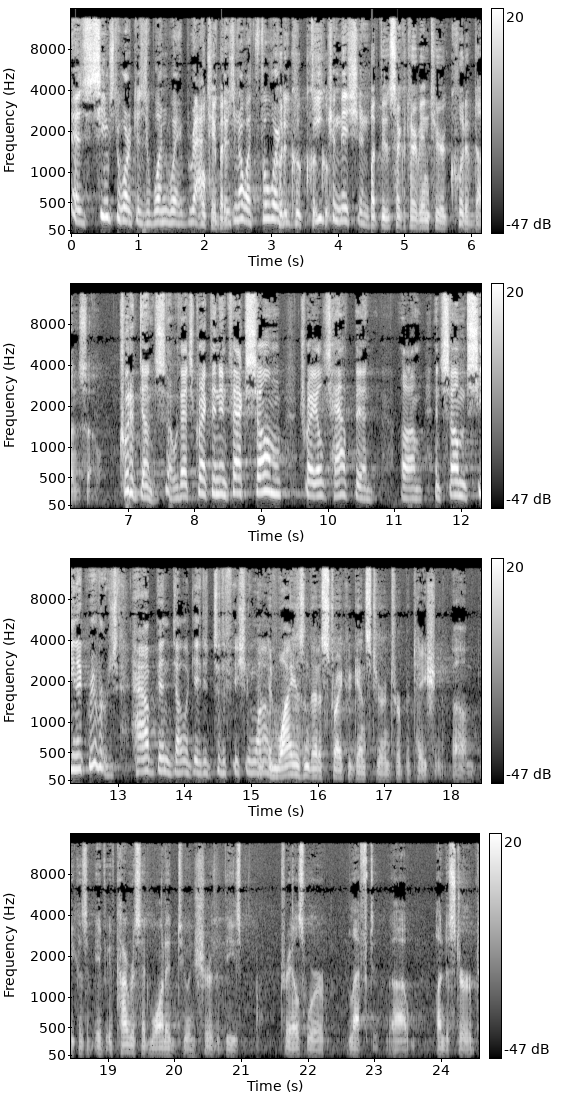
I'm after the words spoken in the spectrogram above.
as seems to work as a one-way ratchet. Okay, but there's it, no authority could, could, to decommission. But the Secretary of Interior could have done so. Could have done so. That's correct. And in fact, some trails have been and some scenic rivers have been delegated to the Fish and Wildlife. And, why isn't that a strike against your interpretation? Um, because if, if, Congress had wanted to ensure that these trails were left uh, undisturbed,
